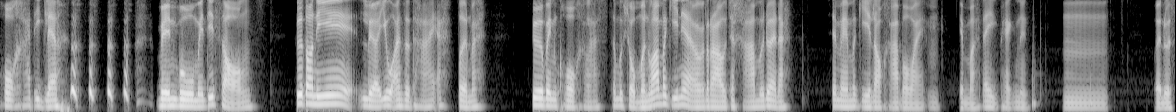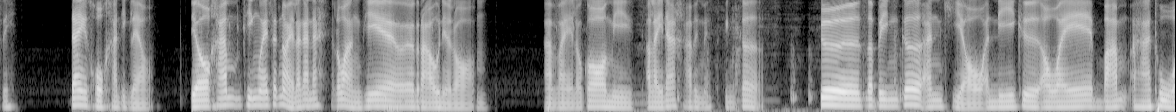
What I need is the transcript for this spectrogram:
โคคัสอีกแล้ว เบนบูเม็ดที่สอง คือตอนนี้เหลืออยู่อันสุดท้ายอะเปิดมา คือเป็นโคคลัสท่านผู้ชมเหมือนว่าเมื่อกี้เนี่ยเราจะค้าไว้ด้วยนะใช่ไหมเมื่อกี้เราค้าเอาไว้เก็บมาได้อีกแพ็คหนึ่งอืมเปิดดูสิได้โคคัสอีกแล้ว เดี๋ยวค้าทิ้งไว้สักหน่อยแล้วกันนะระหว่างที่เราเนี่ยรออืมค้าไว้แล้วก็มีอะไรน่าค้าอีกไหมสปริงเกอร์คือสปริงเกอร์อันเขียวอันนี้คือเอาไว้บัมอาถั่ว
